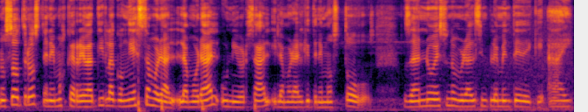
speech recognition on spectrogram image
Nosotros tenemos que rebatirla con esta moral, la moral universal y la moral que tenemos todos. O sea, no es una moral simplemente de que, ay,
